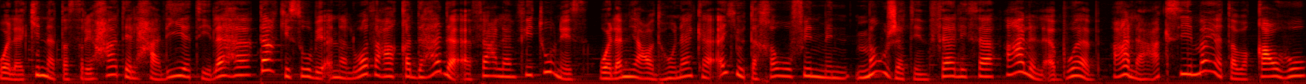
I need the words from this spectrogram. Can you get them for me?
ولكن التصريحات الحالية لها تعكس بأن الوضع قد هدأ فعلا في تونس ولم يعد هناك أي تخوف من موجة ثالثة على الأبواب على عكس ما يتوقعه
